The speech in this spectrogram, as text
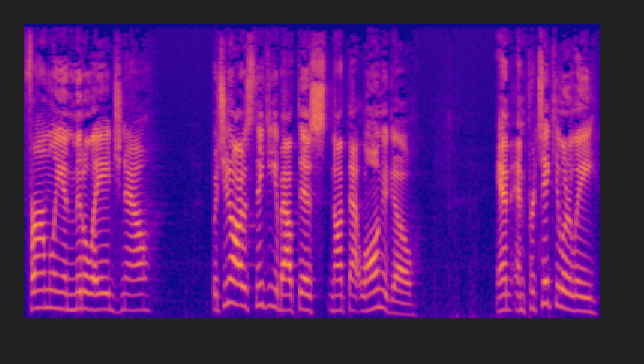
firmly in middle age now. But you know, I was thinking about this not that long ago, and, and particularly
